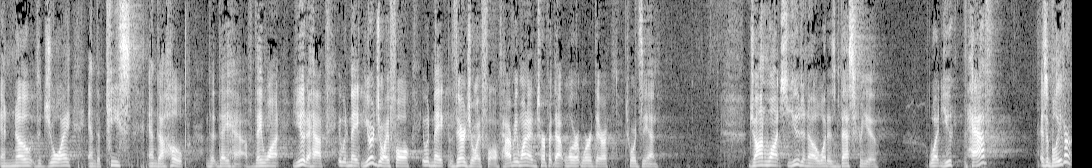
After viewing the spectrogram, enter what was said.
and know the joy and the peace and the hope that they have. They want you to have. It would make your joy full, it would make their joy full. However, you want to interpret that word there towards the end. John wants you to know what is best for you. What you have as a believer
